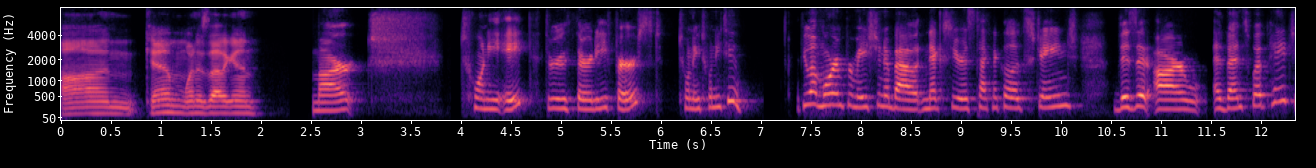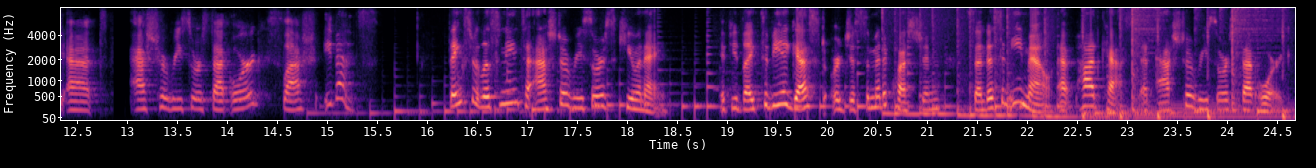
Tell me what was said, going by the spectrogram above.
on Kim. When is that again? March 28th through 31st, 2022. If you want more information about next year's technical exchange, visit our events webpage at aashtoresource.org slash events. Thanks for listening to AASHTO Resource Q&A. If you'd like to be a guest or just submit a question, send us an email at podcast at aashtoresource.org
